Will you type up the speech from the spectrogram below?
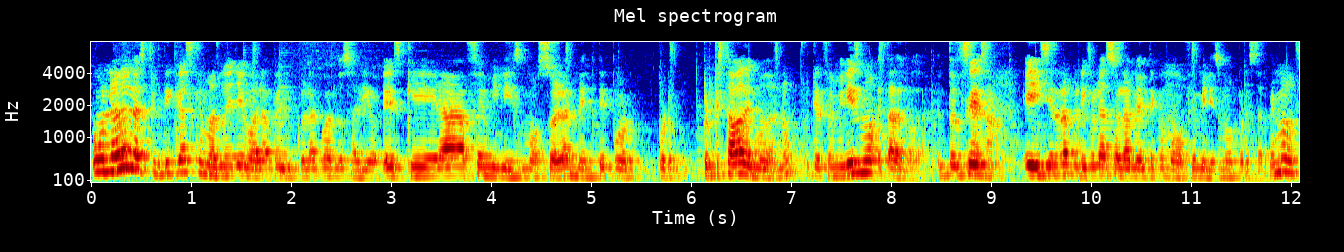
una de las críticas que más le llegó a la película cuando salió, es que era feminismo solamente por, por, porque estaba de moda, ¿no? Porque el feminismo está de moda. Entonces Ajá. e hicieron la película solamente como feminismo por estar de moda.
